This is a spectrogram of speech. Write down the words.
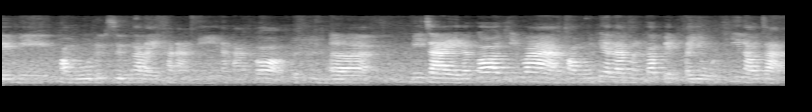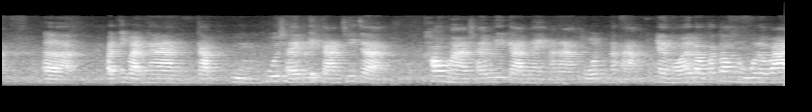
ยมีความรู้ลึก็เอ่อดีใจแล้วก็คิดว่าความรู้ที่ได้รับมันก็เป็นประโยชน์ที่เราจะปฏิบัติงานกับกลุ่มผู้ใช้บริการที่จะเข้ามาใช้บริการในอนาคตนะคะ อย่างน้อยเราก็ต้องรู้แล้วว่า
